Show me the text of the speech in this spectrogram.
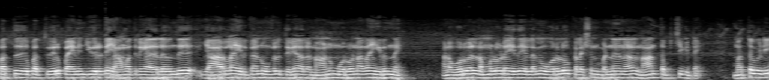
பத்து பத்து பேர் பதினஞ்சு பேர்கிட்ட ஏமாத்துறீங்க. அதில் வந்து யாரெல்லாம் இருக்கான்னு உங்களுக்கு தெரியும். அதில் நானும் ஒருவனாக தான் இருந்தேன். ஆனால் ஒருவேளை நம்மளோட இது எல்லாமே ஓரளவு கலெக்ஷன் பண்ணதுனால நான் தப்பிச்சுக்கிட்டேன். மற்றபடி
